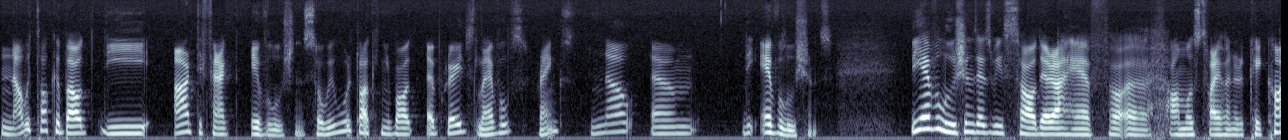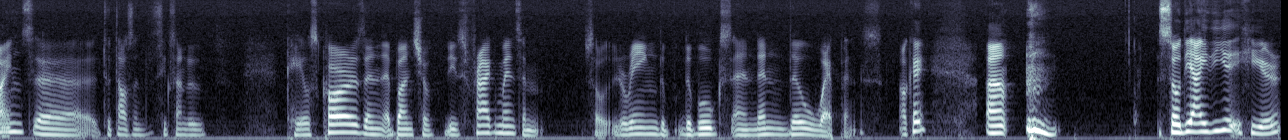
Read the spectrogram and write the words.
now we talk about the artifact evolution. So we were talking about upgrades levels ranks. Now um, the evolutions the evolutions as we saw there I have uh, uh, almost 500k coins uh, 2600 chaos cores and a bunch of these fragments and so the ring the, the books and then the weapons okay? Um, so the idea here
